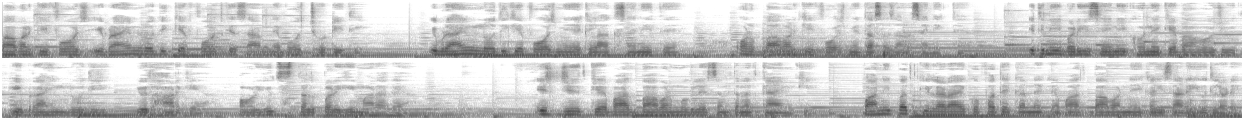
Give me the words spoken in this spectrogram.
बाबर की फौज इब्राहिम लोदी के फौज के सामने बहुत छोटी थी। इब्राहिम लोदी के फौज में एक लाख सैनिक थे। और बाबर की फौज में दस हज़ार सैनिक थे। इतनी बड़ी सैनिक होने के बावजूद इब्राहिम लोधी युद्ध हार गया और युद्ध स्थल पर ही मारा गया। इस जीत के बाद बाबर मुगल सल्तनत कायम की। पानीपत की लड़ाई को फतेह करने के बाद बाबर ने कई सारे युद्ध लड़े।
